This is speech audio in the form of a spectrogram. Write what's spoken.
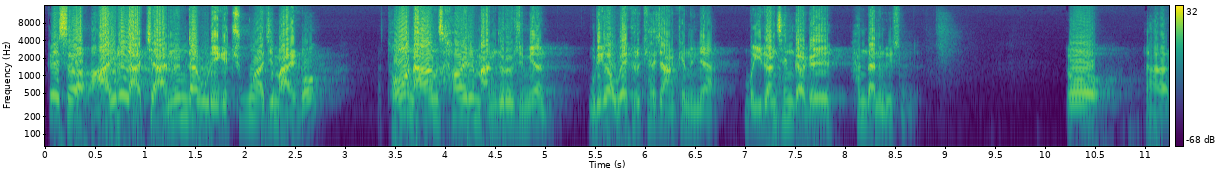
그래서 아이를 낳지 않는다고 우리에게 추궁하지 말고 더 나은 사회를 만들어주면 우리가 왜 그렇게 하지 않겠느냐. 뭐 이런 생각을 한다는 것입니다. 또 아,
